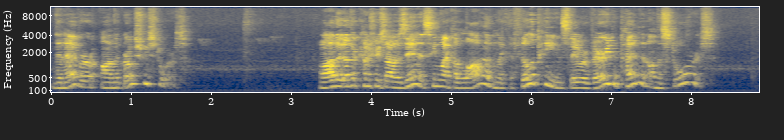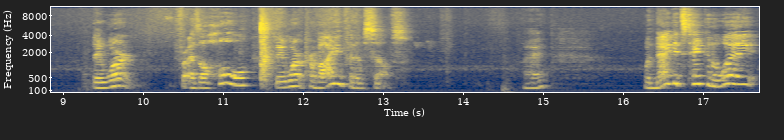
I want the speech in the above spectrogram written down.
than ever on the grocery stores. A lot of the other countries I was in, it seemed like a lot of them, like the Philippines, they were very dependent on the stores. They weren't, for, as a whole, they weren't providing for themselves. Okay? When that gets taken away,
